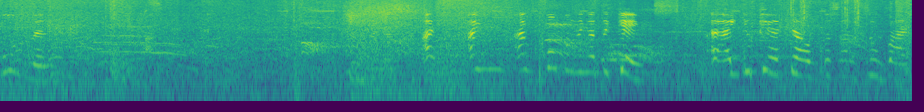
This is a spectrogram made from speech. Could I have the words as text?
movement? I, I, I'm focusing at the game. I, you can't tell because I'm so bad.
